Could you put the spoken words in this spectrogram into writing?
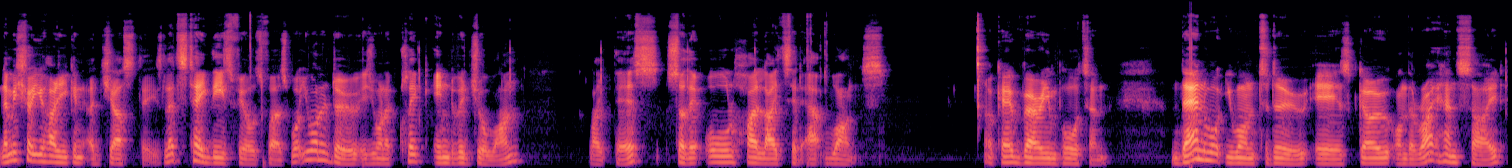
Let me show you how you can adjust these. Let's take these fields first. What you want to do is you want to click individual one like this so they're all highlighted at once. Okay, very important. Then what you want to do is go on the right hand side,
